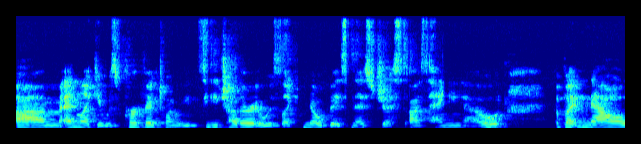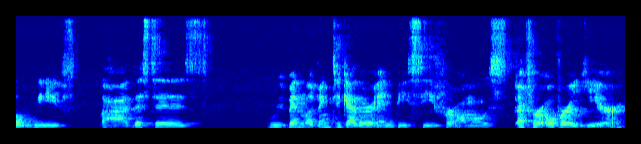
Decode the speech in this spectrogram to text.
um, and like it was perfect when we'd see each other it was like no business just us hanging out but now we've uh, this is we've been living together in BC for almost uh, for over a year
